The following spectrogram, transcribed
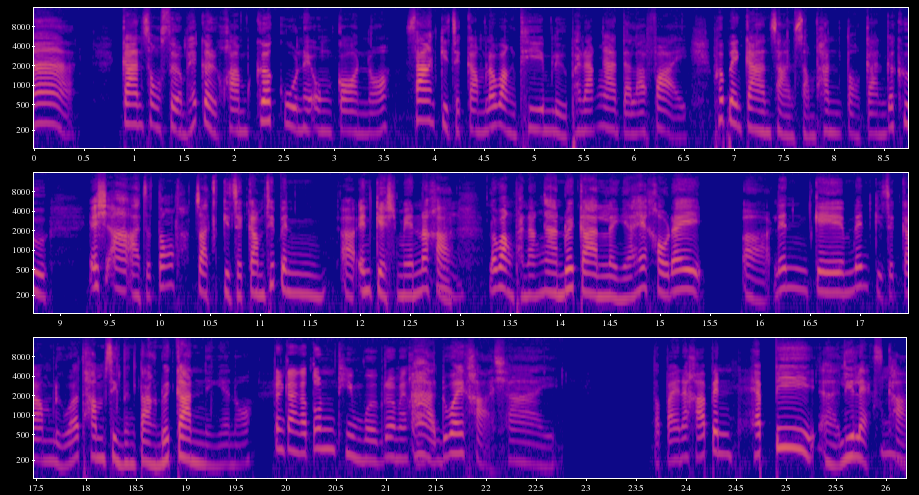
อ่า การส่งเสริมให้เกิดความเกื้อกูลในองค์กรเนาะสร้างกิจกรรมระหว่างทีม หรือพนักงานแต่ละฝ่าย เพื่อเป็นการสานสัมพันธ์ต่อกันก็คือ HR อาจจะต้องจัดกิจกรรมที่เป็น engagement นะคะระหว่างพนักงานด้วยกันอะไรเงี้ยให้เขาได้เล่นเกมเล่นกิจกรรม หรือว่าทำสิ่งต่างๆ ด้วยกันอย่างเงี้ยเนาะเป็นการกระตุ้นทีมเวิร์กด้วยไหมคะอ่าด้วยค่ะใช่ต่อไปนะคะเป็น happy relax ค่ะ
